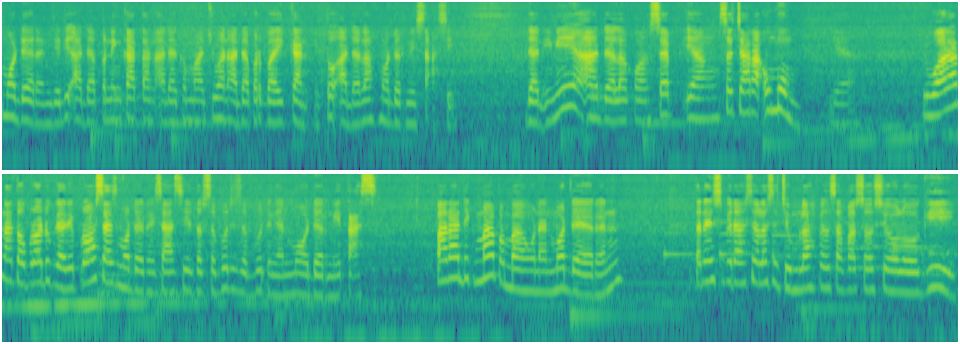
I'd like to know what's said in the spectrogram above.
modern. Jadi ada peningkatan, ada kemajuan, ada perbaikan. Itu adalah modernisasi dan ini adalah konsep yang secara umum ya. Luaran atau produk dari proses modernisasi tersebut disebut dengan modernitas. Paradigma pembangunan modern terinspirasi oleh sejumlah filsafat sosiologi.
